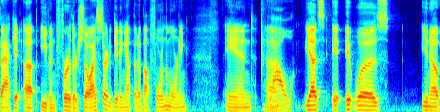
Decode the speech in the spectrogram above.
back it up even further. So I started getting up at about four in the morning, and uh, wow, yeah, it's it, it was, you know,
